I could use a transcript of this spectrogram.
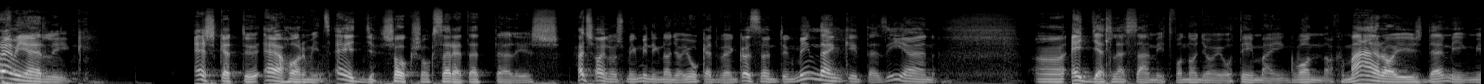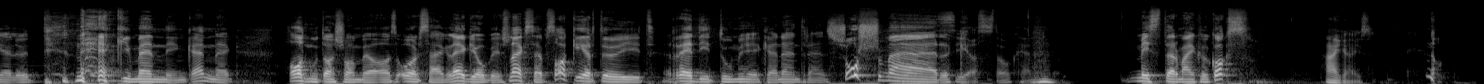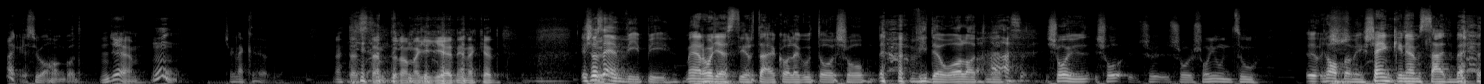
Premier League. S2, E31, sok-sok szeretettel, és hát sajnos még mindig nagyon jó kedven köszöntünk mindenkit, ez ilyen. Egyet leszámítva nagyon jó témáink vannak mára is, de még mielőtt neki mennénk ennek, hadd mutasson be az ország legjobb és legszebb szakértőit, ready to make an entrance, Sosmár, Sziasztok! Hát. Mr. Michael Cox. Hi guys. Egész jó a hangod. Ugye? Csak ne köhögjél. Hát ezt nem tudom megígérni neked. És az MVP, mert hogy ezt írták a legutolsó videó alatt, mert Soly- so- so- so- Solyuncu, ö, abban még senki nem szállt bele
